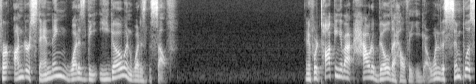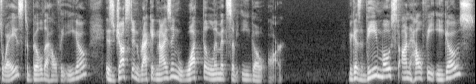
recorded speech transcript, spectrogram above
for understanding what is the ego and what is the self. And if we're talking about how to build a healthy ego, one of the simplest ways to build a healthy ego is just in recognizing what the limits of ego are. Because the most unhealthy egos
